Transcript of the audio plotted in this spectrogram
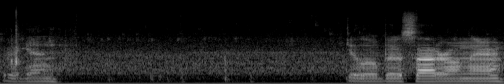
So again, get a little bit of solder on there.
